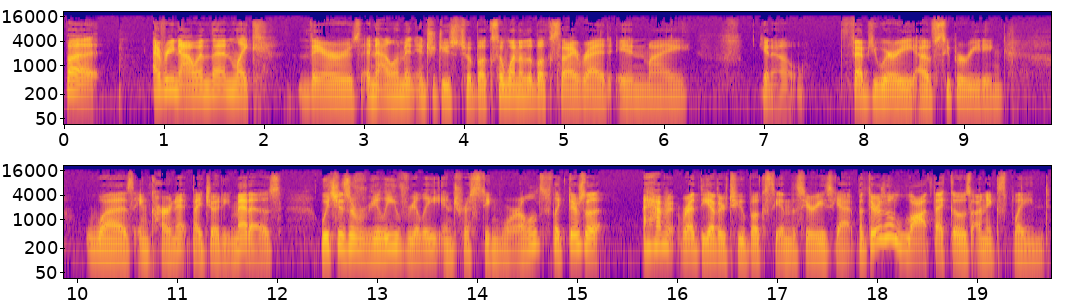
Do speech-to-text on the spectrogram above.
But every now and then, like, there's an element introduced to a book. So, one of the books that I read in my, you know, February of super reading was Incarnate by Jodi Meadows, which is a really, really interesting world. Like, there's a, I haven't read the other two books in the series yet, but there's a lot that goes unexplained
